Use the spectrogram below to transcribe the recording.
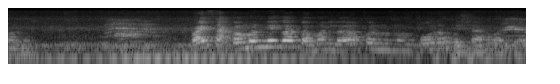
माणूस. पैसा कमवून निघत म्हणलं पण पोरं हुशार वाटते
